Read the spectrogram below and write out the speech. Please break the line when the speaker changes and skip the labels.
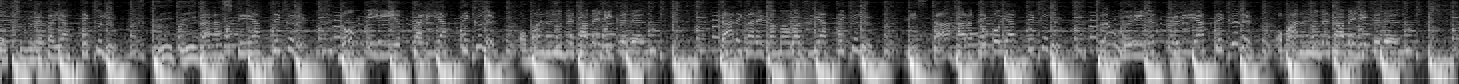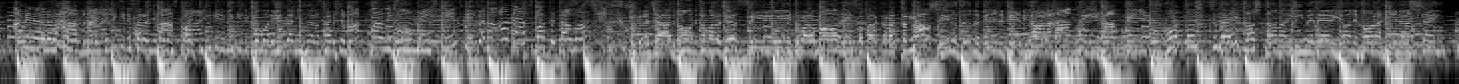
をつむればやってくる。グーグー鳴らしてやってくる。のんびりゆったりやってくる。お前の夢食べに来る。誰彼構わずやってくる。ミスター腹ペコやってくる。ずんぐりむっくりやってくる。お前の夢食べに来る。雨の夜はハーブナイトできるさらにマスパイってビキリビキリ困る歌にならされてマックマンにグーミースピンスピンペの雨集まってたます僕らジャルドに止まるジューシー。止まるモーニーサバラからったらシーズン。のビニフィニハラハングリーハングリー。ほっと失礼。としたの夢出るようにほらひらっしゃい。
